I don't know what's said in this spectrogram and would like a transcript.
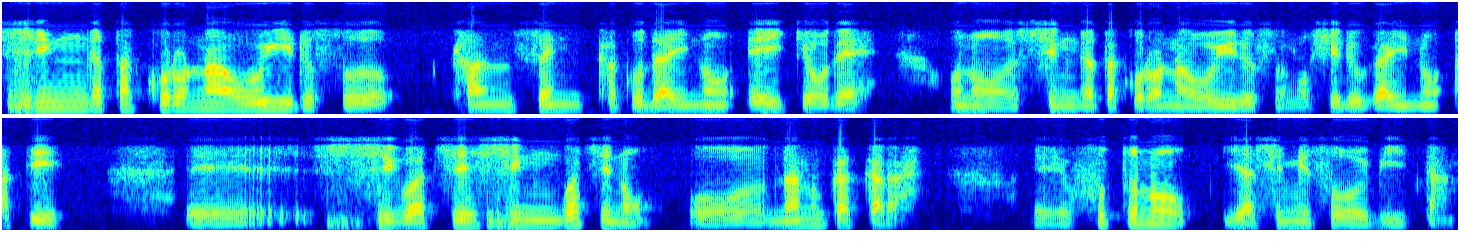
新型コロナウイルス感染拡大の影響でこの新型コロナウイルスの翻のあて、えー、4月新月の7日から、えー、ふとの休み装備たん、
